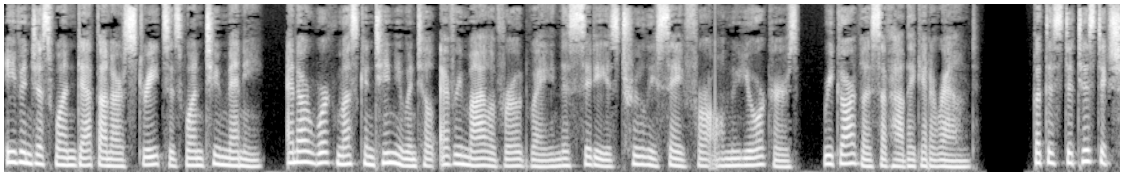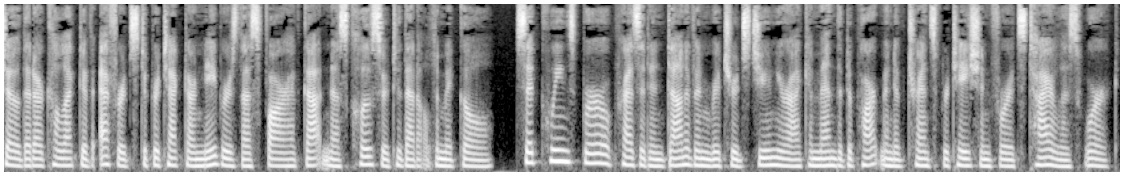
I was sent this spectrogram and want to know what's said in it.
Even just one death on our streets is one too many, and our work must continue until every mile of roadway in this city is truly safe for all New Yorkers, regardless of how they get around. But the statistics show that our collective efforts to protect our neighbors thus far have gotten us closer to that ultimate goal, Said Queensborough President Donovan Richards Jr. I commend the Department of Transportation for its tireless work,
